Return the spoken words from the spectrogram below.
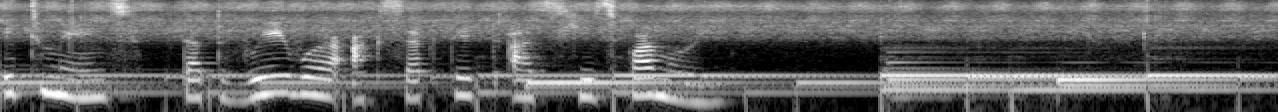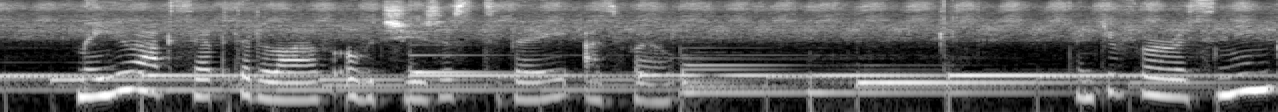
It means that we were accepted as his family. May you accept the love of Jesus today as well. Thank you for listening.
